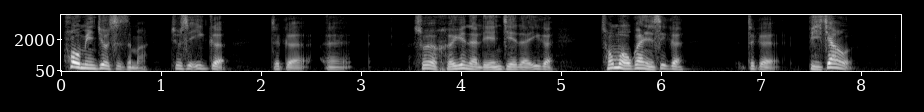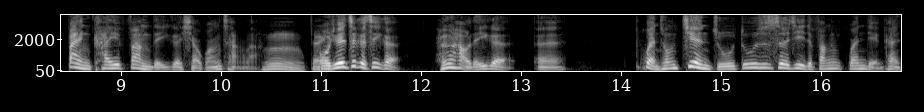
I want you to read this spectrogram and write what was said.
后面就是什么，就是一个这个呃，所有合院的连接的一个，从某个观点是一个这个比较半开放的一个小广场了，嗯，对，我觉得这个是一个很好的一个呃。不管从建筑、都市设计的方观点看，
